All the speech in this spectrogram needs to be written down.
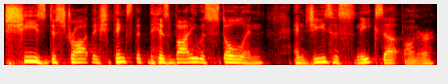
She's distraught that she thinks that his body was stolen. And Jesus sneaks up on her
